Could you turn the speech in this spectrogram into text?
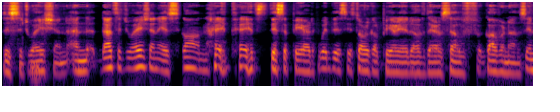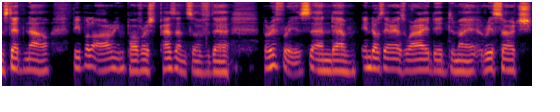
this situation. And that situation is gone. It, it's disappeared with this historical period of their self governance. Instead, now people are impoverished peasants of the peripheries. And um, in those areas where I did my research,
